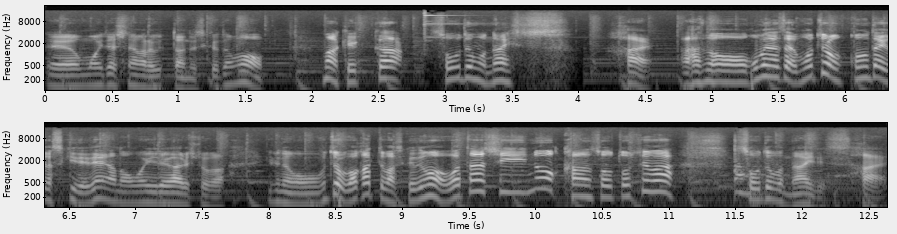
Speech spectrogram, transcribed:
えー、思い出しながら打ったんですけどもまあ結果そうでもないっす。はい。あのー、ごめんなさい。もちろんこの台が好きでねあの思い入れがある人がいるのももちろん分かってますけども私の感想としてはそうでもないです。はい、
